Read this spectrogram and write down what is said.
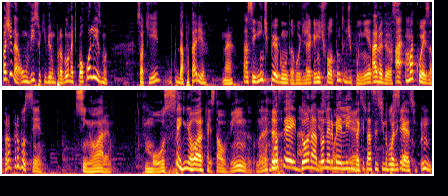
Imagina, um vício que vira um problema é tipo alcoolismo. Só que da putaria, né? A seguinte pergunta, Rudy, já que a gente falou tanto de punheta. Ai, meu Deus. Ah, uma coisa, pra, pra você, senhora, moça, Senhora. que está ouvindo, né? Você aí, dona, Aqui dona esse Ermelinda, podcast. que tá assistindo o Você- podcast.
